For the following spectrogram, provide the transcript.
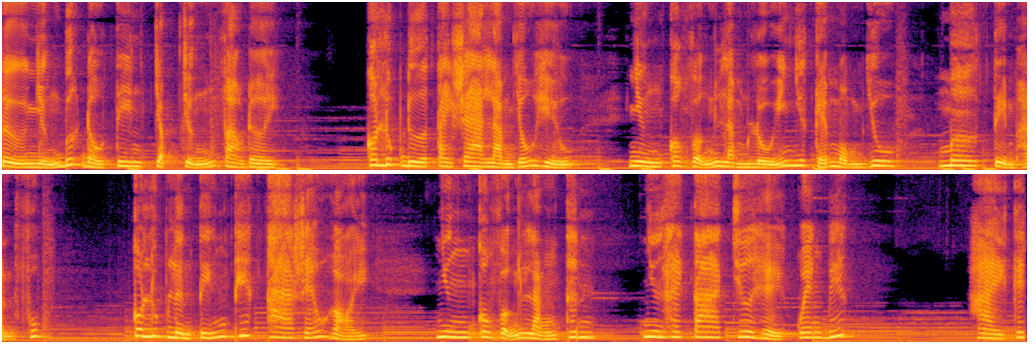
từ những bước đầu tiên chập chững vào đời. Có lúc đưa tay ra làm dấu hiệu, nhưng con vẫn lầm lũi như kẻ mộng du, mơ tìm hạnh phúc. Có lúc lên tiếng thiết tha réo gọi nhưng con vẫn lặng thinh như hai ta chưa hề quen biết. Hai cái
